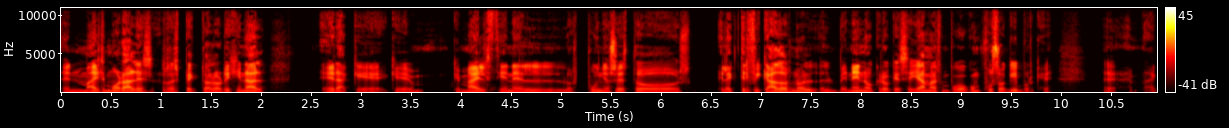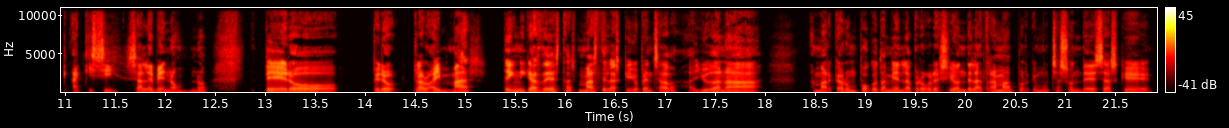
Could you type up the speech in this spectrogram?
en Miles Morales respecto al original era que, que, que Miles tiene los puños estos electrificados, ¿no? El, veneno creo que se llama, es un poco confuso aquí porque eh, aquí- sí sale Venom, ¿no? Pero, pero claro, hay más técnicas de estas, más de las que yo pensaba, ayudan a, a marcar un poco también la progresión de la trama, porque muchas son de esas que,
